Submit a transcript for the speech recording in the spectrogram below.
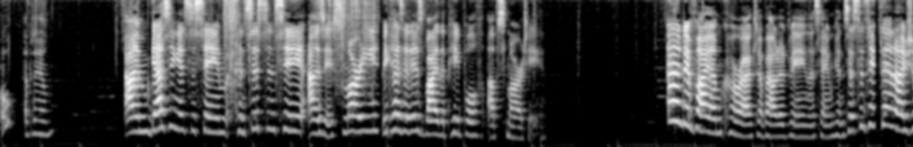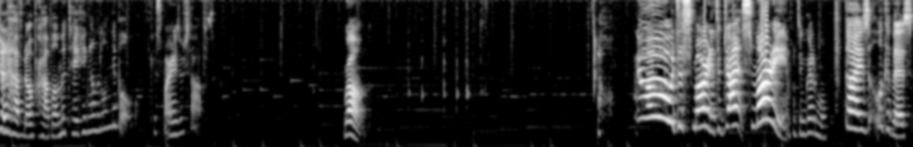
Oh, up down. I'm guessing it's the same consistency as a Smartie because it is by the people of Smartie. And if I am correct about it being the same consistency, then I should have no problem taking a little nibble because Smarties are soft. Wrong. Oh, it's a Smartie. It's a giant Smartie. It's incredible. Guys, look at this.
